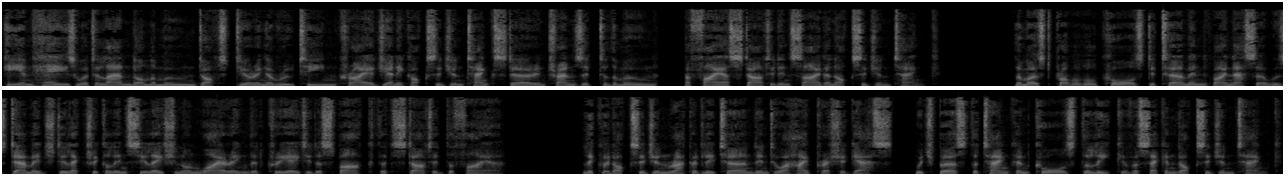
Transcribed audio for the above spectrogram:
He and Haise were to land on the moon. During a routine cryogenic oxygen tank stir in transit to the moon, a fire started inside an oxygen tank. The most probable cause determined by NASA was damaged electrical insulation on wiring that created a spark that started the fire. Liquid oxygen rapidly turned into a high-pressure gas, which burst the tank and caused the leak of a second oxygen tank.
